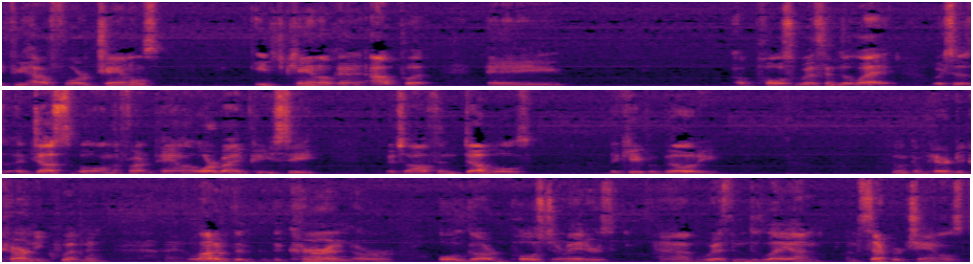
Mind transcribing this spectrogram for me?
if you have four channels, each channel can output a, a pulse width and delay, which is adjustable on the front panel or by PC, which often doubles the capability when compared to current equipment a lot of the, the current or old guard pulse generators have width and delay on, on separate channels.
